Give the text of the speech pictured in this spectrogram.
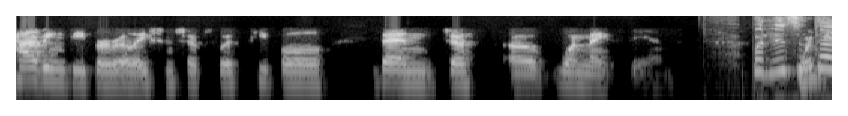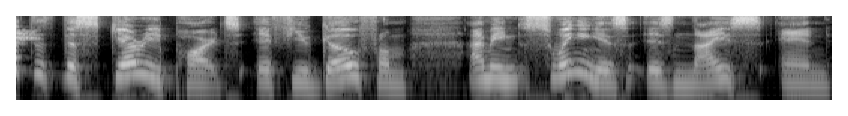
having deeper relationships with people than just a one night stand. But isn't Which, that the, the, scary part? If you go from, I mean, swinging is is nice and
